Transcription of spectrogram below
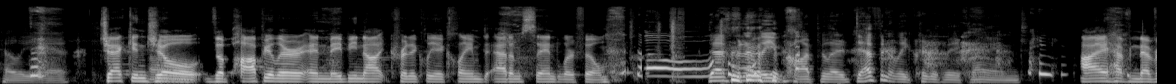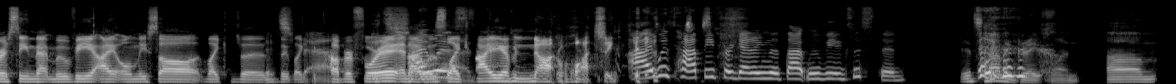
Hell yeah. Jack and Jill, the popular and maybe not critically acclaimed Adam Sandler film. No. definitely popular. Definitely critically acclaimed. I have never seen that movie. I only saw like the, the like bad. the cover for It's it, and so I was bad. like, I am not watching. I was happy forgetting that that movie existed. It's not a great one. Um,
